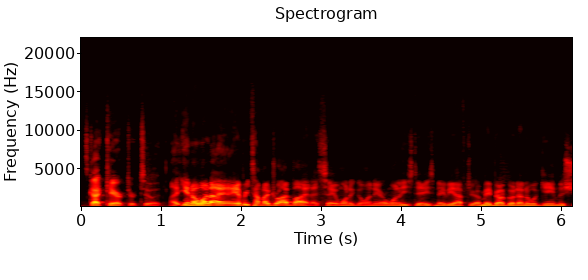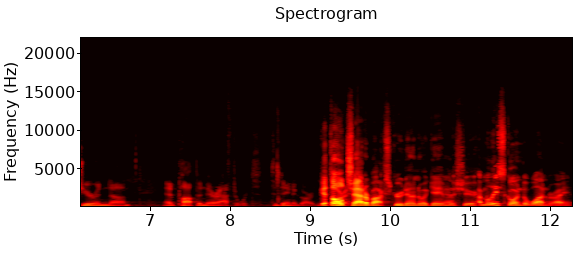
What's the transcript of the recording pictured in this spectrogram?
It's got character to it. Uh, you know what? I, every time I drive by it, I say I want to go in there. One of these days, maybe after, maybe I'll go down to a game this year and um, and pop in there afterwards to Dana Gardens. Get the whole Chatterbox crew down to a game this year. I'm at least going to one, right?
